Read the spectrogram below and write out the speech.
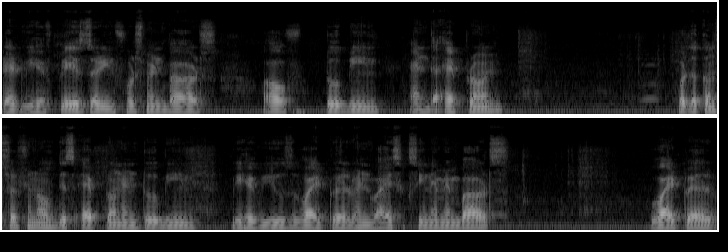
that we have placed the reinforcement bars of toe beam and the apron. For the construction of this apron and toe beam, we have used Y12 and Y16 mm bars. Y12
